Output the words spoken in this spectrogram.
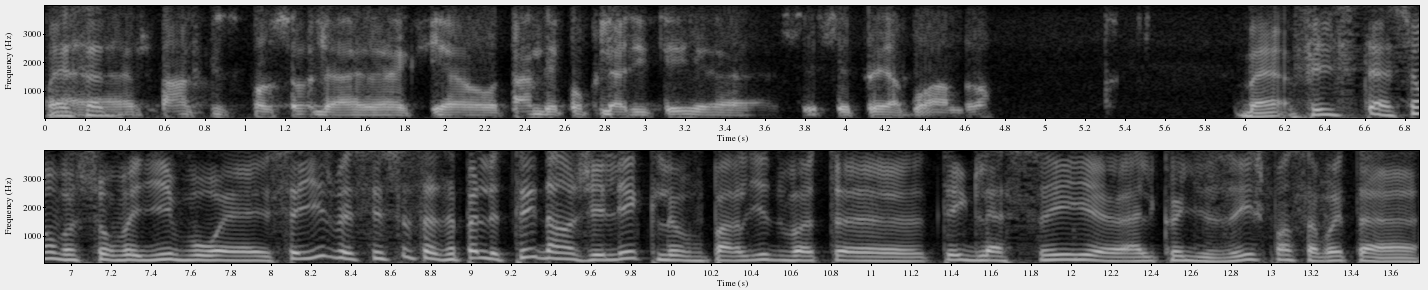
Ouais, ça... je pense que c'est pour ça qu'il y a autant de popularité, c'est prêt à boire là. Ben, félicitations. On va surveiller vos. Euh, essayez, je vais essayer ça. Ça s'appelle le thé d'Angélique. Là. Vous parliez de votre euh, thé glacé euh, alcoolisé. Je pense que ça va être à,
